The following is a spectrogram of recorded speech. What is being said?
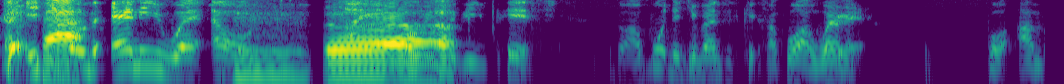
If he ah. goes anywhere else, I am going to ah. be pissed. So I bought the Juventus kit, so I thought I'd wear it, but I'm,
